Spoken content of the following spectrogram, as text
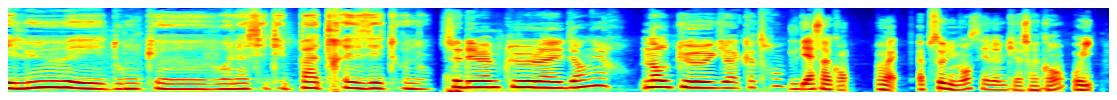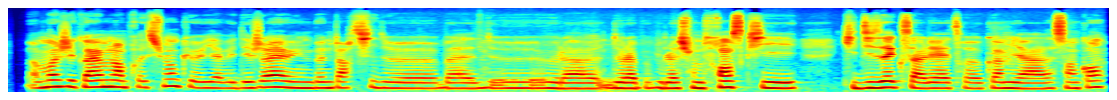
élu et donc euh, voilà c'était pas très étonnant. C'est les mêmes que l'année dernière? Non, qu'il y a 4 ans. Il y a 5 ans. Ouais, absolument, c'est même qu'il y a 5 ans, oui. Bah, moi j'ai quand même l'impression qu'il y avait déjà une bonne partie de, bah, de, la, de la population de France qui, qui disait que ça allait être comme il y a 5 ans.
